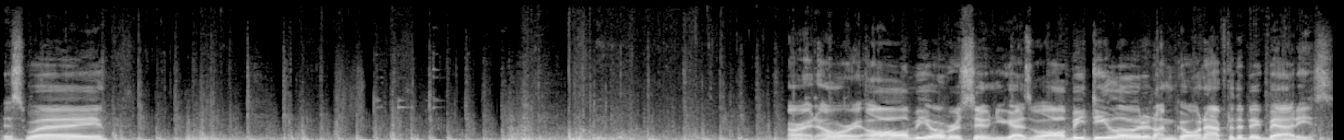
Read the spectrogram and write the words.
This way. All right, don't worry. I'll be over soon. You guys will all be deloaded. I'm going after the big baddies.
